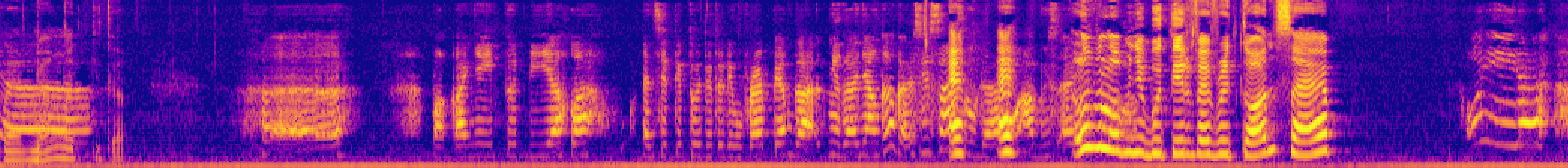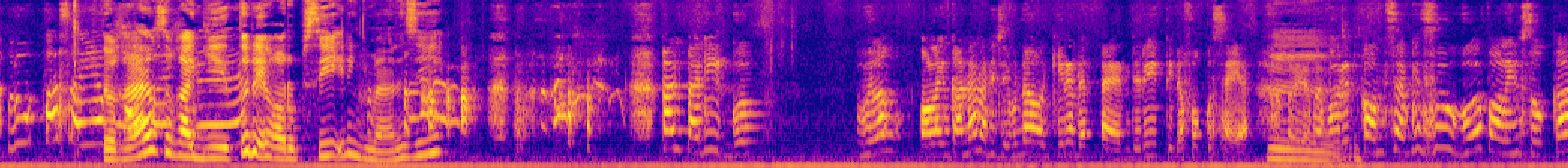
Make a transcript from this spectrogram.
keren Iya. banget gitu. Hah, makanya itu dia lah NCT 127 Prep yang gak, nggak nyangka gak sih saya Eh sudah eh abis aja lu belum menyebutin favorite konsep oh iya lupa saya tuh kan suka gitu deh korupsi ini gimana sih? kan tadi gue bilang oleng kanan ada Gemini oleng kiri ada Ten jadi tidak fokus saya Hmm. oh, favorit konsep itu gue paling suka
